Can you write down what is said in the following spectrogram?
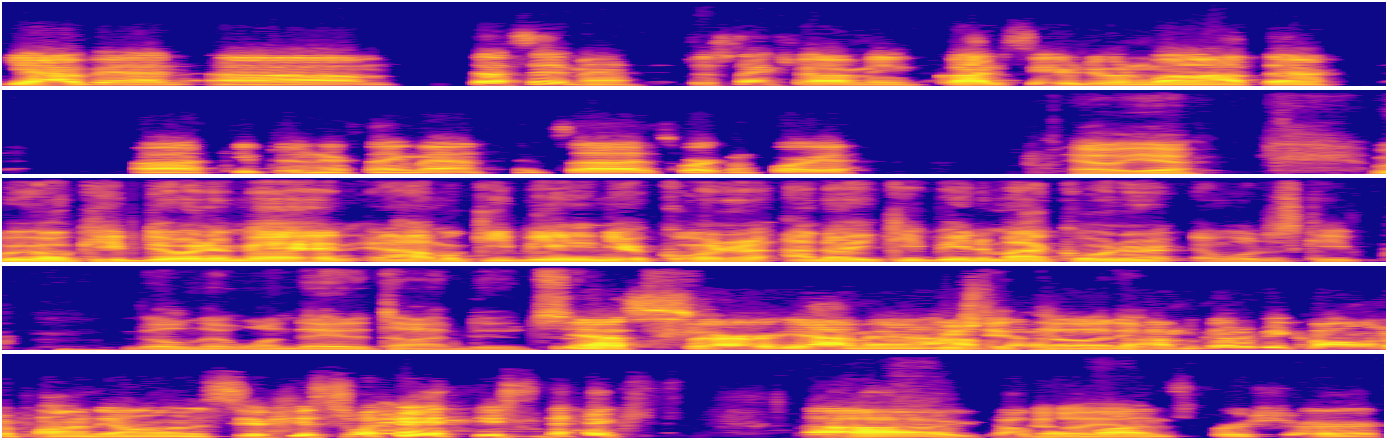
yeah, man. Um, that's it, man. Just thanks for having me. Glad to see you're doing well out there. Uh, keep doing your thing, man. It's uh, it's working for you. Hell yeah. We're gonna keep doing it, man. And I'm gonna keep being in your corner. I know you keep being in my corner, and we'll just keep building it one day at a time, dude. So yes, sir. Yeah, man. I'm gonna be. I'm gonna be calling upon y'all in a serious way in these next uh couple Hell yeah. months for sure.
